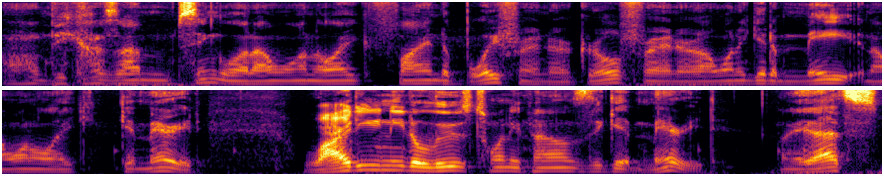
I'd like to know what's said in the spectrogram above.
Oh, because I'm single and I want to like find a boyfriend or a girlfriend, or I want to get a mate and I want to like get married. Why do you need to lose 20 pounds to get married? Like that's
